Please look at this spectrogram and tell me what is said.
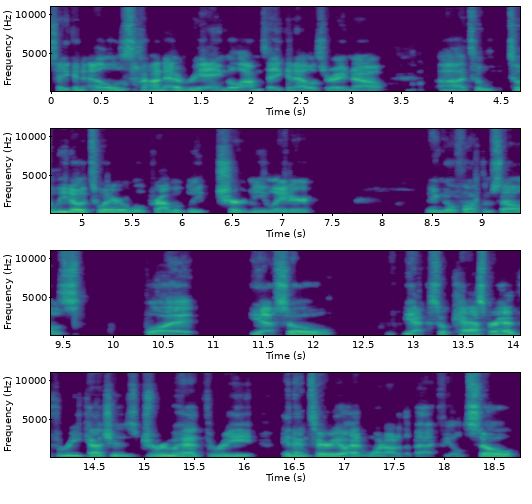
Taking L's on every angle. I'm taking L's right now. Uh, to, Toledo Twitter will probably chirp me later. They can go fuck themselves. But yeah, so yeah, so Casper had three catches, Drew had three, and Antario had one out of the backfield. So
